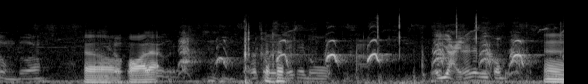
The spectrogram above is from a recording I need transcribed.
ส่งตัวเออพอแล้วแล้วตัวเล็กให้ดูไอ้ใหญ่น่าจะมีของเออ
